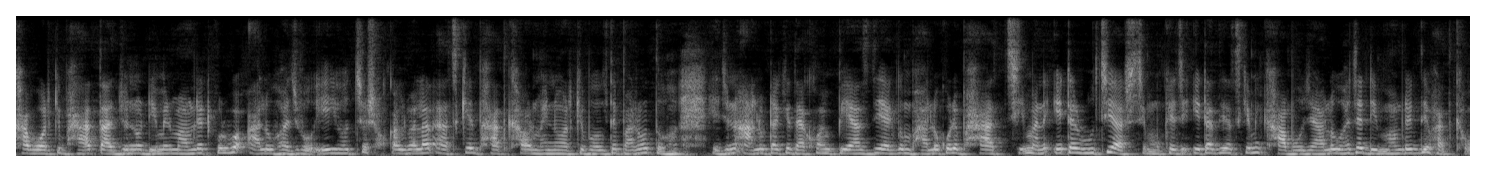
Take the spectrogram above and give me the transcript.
খাব আর কি ভাত, তার জন্য ডিমের মামলেট করব, আলু ভাজবো। এই হচ্ছে সকালবেলার আজকের ভাত খাওয়ার মেনু আর কি বলতে পারো। তো এই জন্য আলুটাকে দেখো আমি পেঁয়াজ দিয়ে একদম ভালো করে ভাজছি। মানে এটা রুচি আসছে মুখে যে এটা দিয়ে আজকে আমি খাব, যে আলু ভাজা, ডিম মামলেট দিয়ে ভাত খাব।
